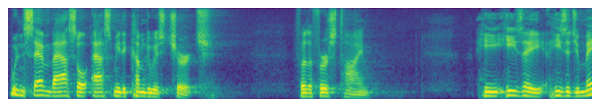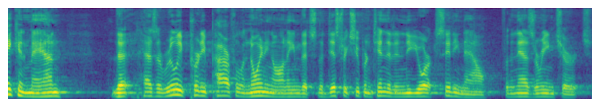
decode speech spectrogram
when Sam Vassell asked me to come to his church for the first time. He, he's, a, he's a Jamaican man that has a really pretty powerful anointing on him that's the district superintendent in New York City now for the Nazarene Church.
